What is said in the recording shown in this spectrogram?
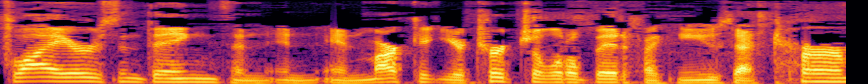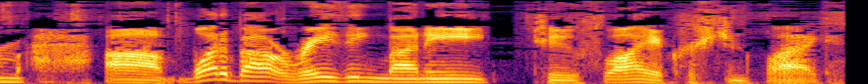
flyers and things and, and, and market your church a little bit, if I can use that term. Um, what about raising money to fly a Christian flag?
